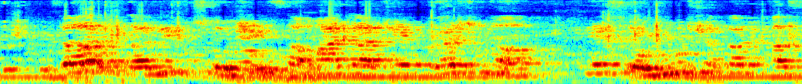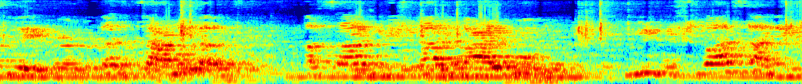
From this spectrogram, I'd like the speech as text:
जर दलित शोषित समाजाचे प्रश्न हे सोडवू शकत असले तर चांगलंच असा विश्वास बाळगून मी विश्वासाने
